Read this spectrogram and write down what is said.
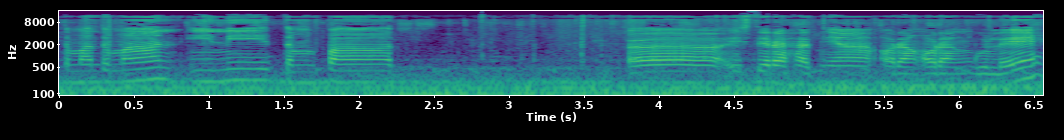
Teman-teman, ini tempat uh, istirahatnya orang-orang bule.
